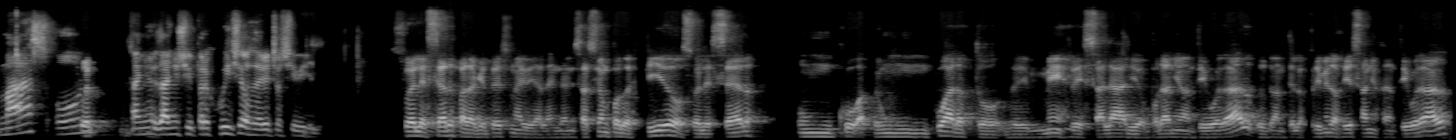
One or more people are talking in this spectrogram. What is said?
más un daño, daños y perjuicios de derecho civil. Suele ser, para que te des una idea, la indemnización por despido suele ser un, cuarto de mes de salario por año de antigüedad durante los primeros 10 años de antigüedad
